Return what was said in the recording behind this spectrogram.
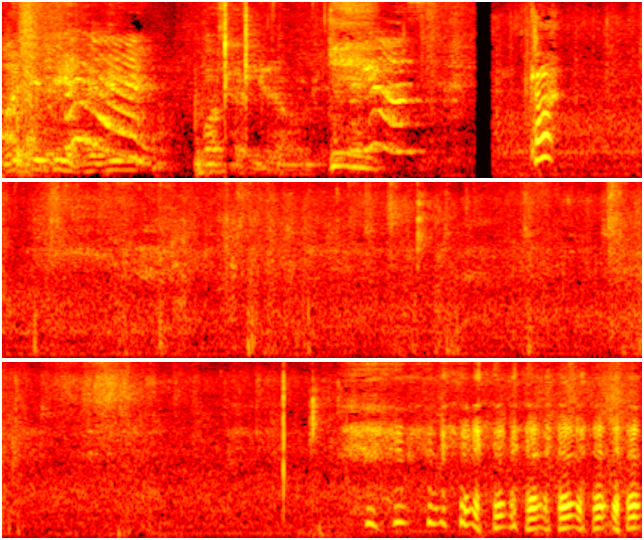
Aren't you behaving? What's that dog? Come on. Woohoo!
